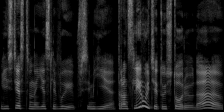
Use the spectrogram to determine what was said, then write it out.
Естественно, если вы в семье транслируете эту историю, да,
